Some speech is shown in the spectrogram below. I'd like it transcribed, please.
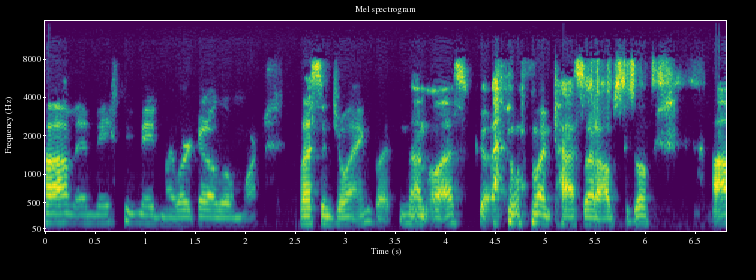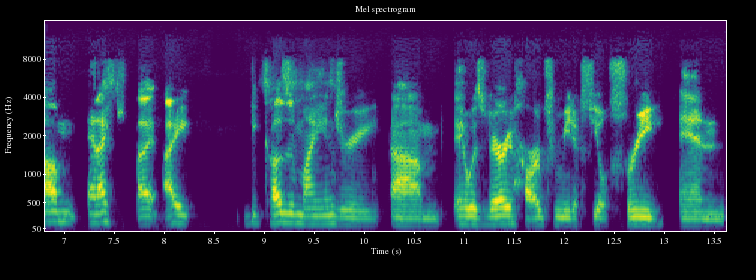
Um, and maybe made my workout a little more less enjoying, but nonetheless, went past that obstacle. Um, and I, I, I, because of my injury, um, it was very hard for me to feel free and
